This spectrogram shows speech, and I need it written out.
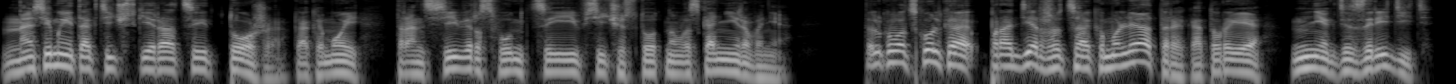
Носимые тактические рации тоже, как и мой трансивер с функцией всечастотного сканирования. Только вот сколько продержатся аккумуляторы, которые негде зарядить?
